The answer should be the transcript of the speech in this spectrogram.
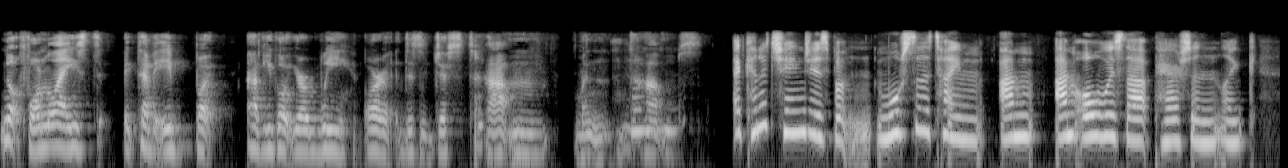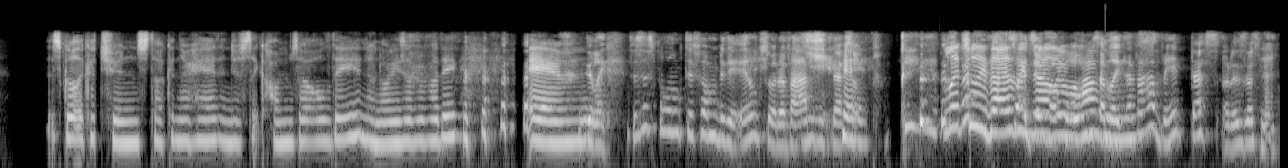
not formalized activity, but have you got your way, or does it just happen when it Um, happens? it kind of changes, but most of the time I'm I'm always that person like it's got like a tune stuck in their head and just like hums it all day and annoys everybody. Um, you're like, does this belong to somebody else, or have I made this up? literally that is So I do my exactly what poems, I'm like, have I read this, or is this me?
